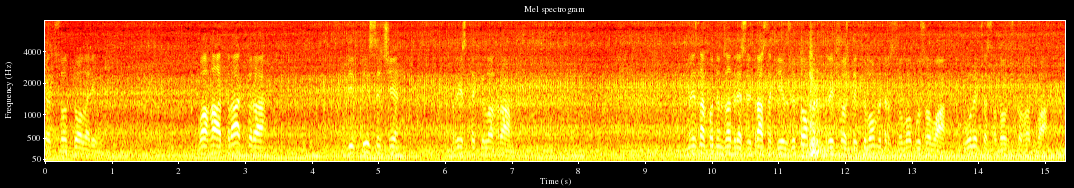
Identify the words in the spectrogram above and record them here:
500 доларів. Вага трактора 2300 кг. Ми знаходимо за адресою траса Київ-Житомир, 36 км, село Бузова, вулиця Садовського, 2.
